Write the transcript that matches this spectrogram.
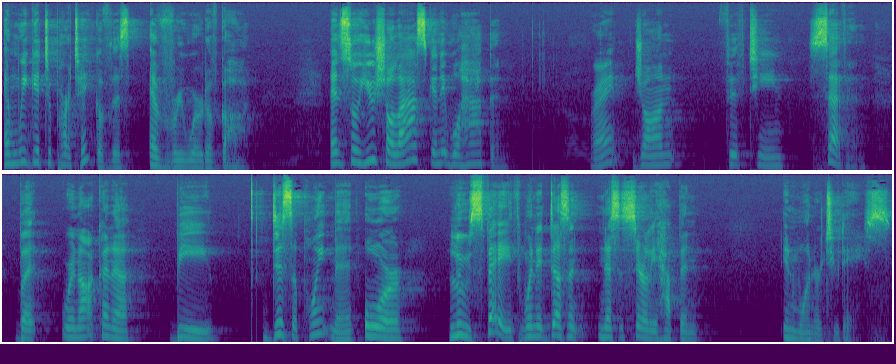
And we get to partake of this every word of God. And so you shall ask and it will happen. Right? John 15, 7. But we're not going to be disappointment or lose faith when it doesn't necessarily happen in one or two days.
